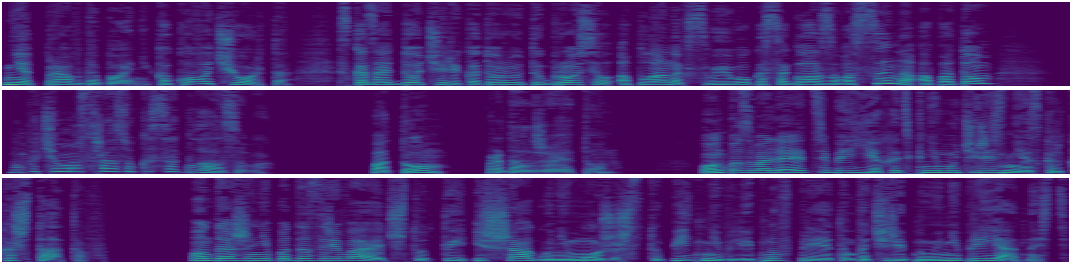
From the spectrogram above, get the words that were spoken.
Нет, правда, Бани, какого чёрта? Сказать дочери, которую ты бросил о планах своего косоглазого сына, а потом... Ну почему сразу косоглазого? Потом, продолжает он, он позволяет тебе ехать к нему через несколько штатов. Он даже не подозревает, что ты и шагу не можешь ступить, не влипнув при этом в очередную неприятность.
